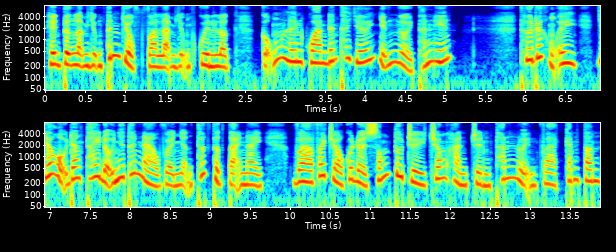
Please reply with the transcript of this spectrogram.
Hiện tượng lạm dụng tính dục và lạm dụng quyền lực cũng liên quan đến thế giới những người thánh hiến. Thưa Đức Hồng Y, giáo hội đang thay đổi như thế nào về nhận thức thực tại này và vai trò của đời sống tu trì trong hành trình thanh luyện và canh tân?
